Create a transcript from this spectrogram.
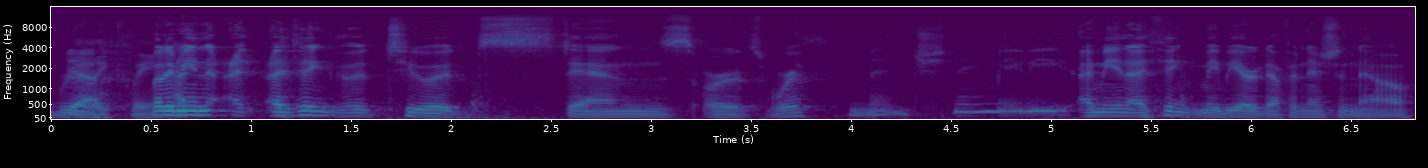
Really Yeah. clean. But I mean, I, I think that to it stands, or it's worth mentioning. Maybe. I mean, I think maybe our definition now.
